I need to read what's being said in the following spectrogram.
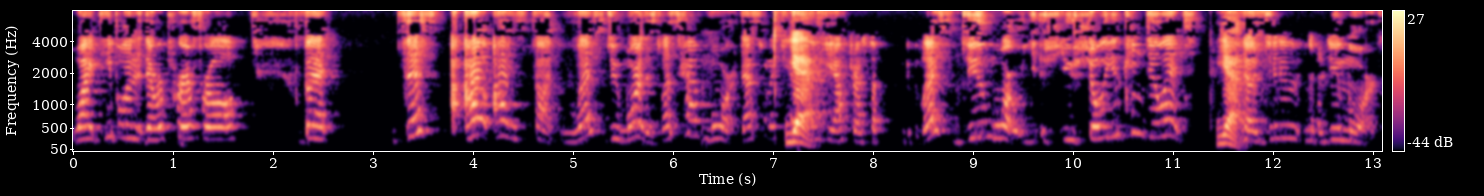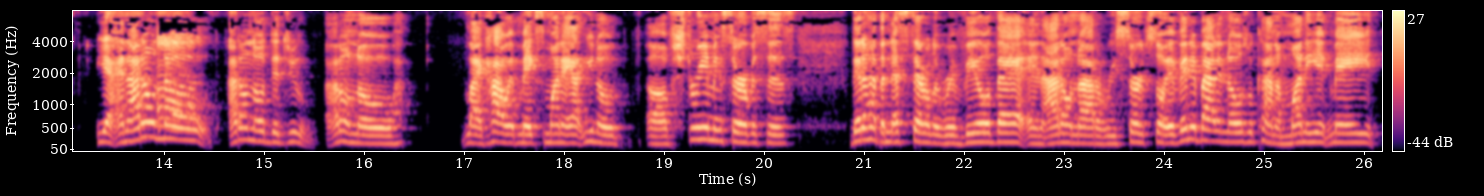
white people in it, they were peripheral, but this, I, I thought, let's do more of this. Let's have more. That's what I kept Yes. thinking after I saw. Let's do more. You, show you can do it. Yes. No, do no, do more. Yeah, and I don't Uh, know. I don't know. Did you? I don't know, like how it makes money. You know, uh, streaming services. They don't have to necessarily reveal that, and I don't know how to research. So if anybody knows what kind of money it made,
